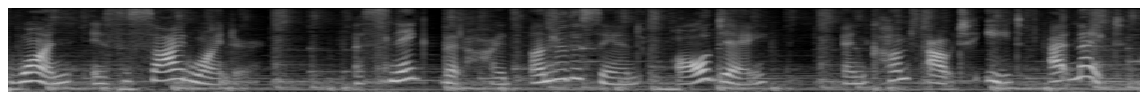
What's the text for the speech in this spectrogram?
One is the sidewinder, a snake that hides under the sand all day and comes out to eat at night.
